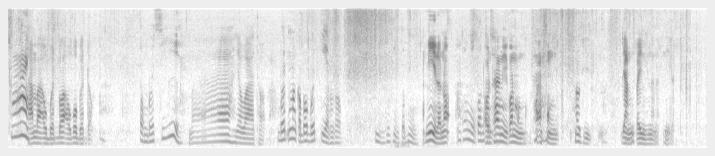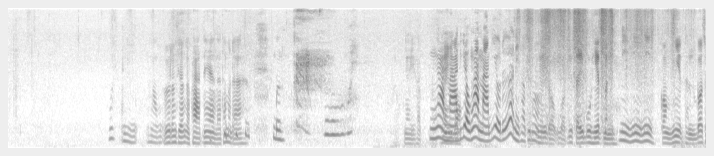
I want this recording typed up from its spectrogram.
ใช่ถามว่าเอาเบิดบ่เอาบ่เบิดดอกต้องเบิดสิบ้าอย่าว่าเถอะเบิดมันก็บ่เบิดเกลี่ยงดอกนี่ดูพี่กับหมูมีแล้วเนาะเอาทางนี้ก่อนเอาทางนี้ก่อนหมองทางของเท่าที่ยังไปนี่นั่นแหละนี่แหละอุ้ยอันนี้เงาเออลังเสียงกับพลาดเนี่ยแหละธรรมดาเบิ่งโอ้ย ไงครับงานหนาไงดอกเดียวงานหนาเดียวเด้อนี่ครับพี่น้องไงดอกอวบอยู่ใส่บูเฮ็ดมันนี่นี่นี่นี่กล้องฮีดหันบ่ส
